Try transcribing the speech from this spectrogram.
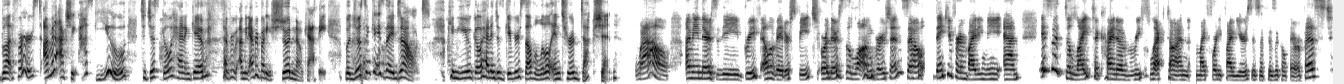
But first, I'm going to actually ask you to just go ahead and give every, I mean, everybody should know Kathy, but just in case they don't, can you go ahead and just give yourself a little introduction? Wow. I mean, there's the brief elevator speech or there's the long version. So thank you for inviting me. And it's a delight to kind of reflect on my 45 years as a physical therapist.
